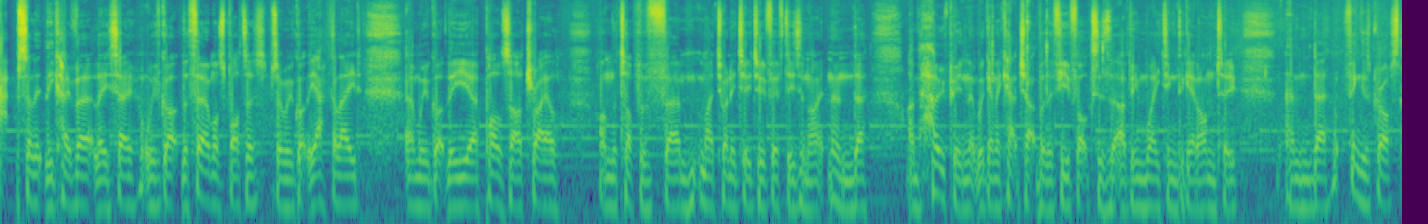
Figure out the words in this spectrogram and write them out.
absolutely covertly. So we've got the thermal spotters so we've got the accolade and we've got the uh, pulsar trail on the top of um, my 22 250 tonight. And uh, I'm hoping that we're going to catch up with a few foxes that I've been waiting to get onto. And uh, fingers crossed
